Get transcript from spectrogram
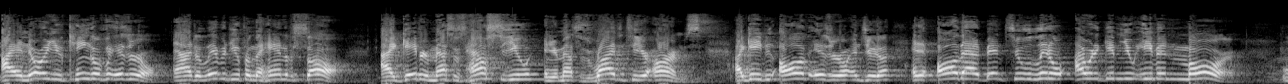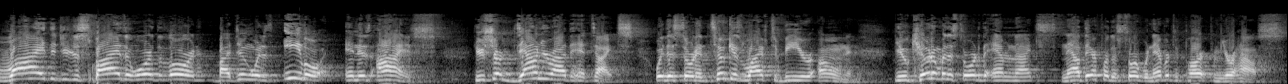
I anointed you king over Israel, and I delivered you from the hand of Saul. I gave your master's house to you and your master's wives into your arms. I gave you all of Israel and Judah, and if all that had been too little, I would have given you even more. Why did you despise the word of the Lord by doing what is evil in his eyes? You struck down Uriah the Hittites with the sword and took his wife to be your own. You killed him with the sword of the Ammonites. Now, therefore, the sword will never depart from your house,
